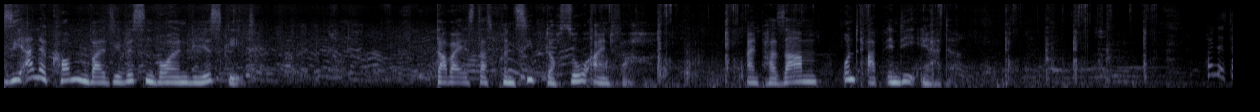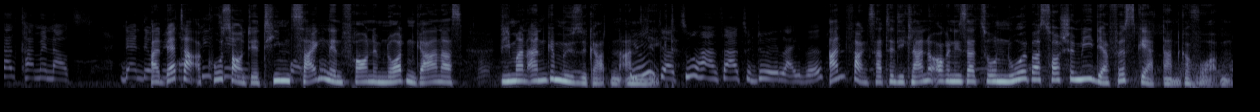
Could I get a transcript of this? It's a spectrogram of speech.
Sie alle kommen, weil sie wissen wollen, wie es geht. Dabei ist das Prinzip doch so einfach. Ein paar Samen und ab in die Erde. Alberta Akosa und ihr Team zeigen den Frauen im Norden Ghanas, wie man einen Gemüsegarten anlegt. Anfangs hatte die kleine Organisation nur über Social Media fürs Gärtnern geworben.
